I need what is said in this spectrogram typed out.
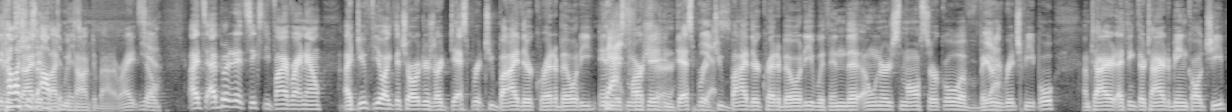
it's get excited like we talked about it, right? So I'd put it at 65 right now. I do feel like the Chargers are desperate to buy their credibility in That this market sure. and desperate Yes. to buy their credibility within the owner's small circle of very Yeah. rich people. I'm tired. I think they're tired of being called cheap.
